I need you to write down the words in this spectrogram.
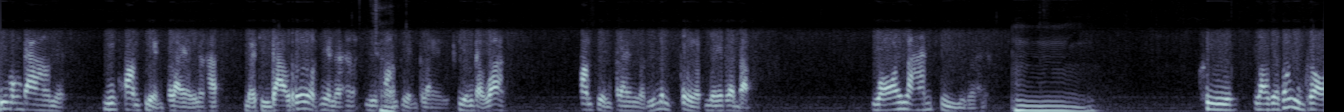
ดวงดาวเนี่ย มีความเปลี่ยนแปลงนะครับหมายถึงดาวฤกษ์เนี่ยนะฮะมีความเปลี่ยนแปลงเพียงแต่ว่าความเปลี่ยนแปลงเหล่านี้มันเกิดในระดับร้อยล้านปีนะฮะอืม คือเราจะต้องรอ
